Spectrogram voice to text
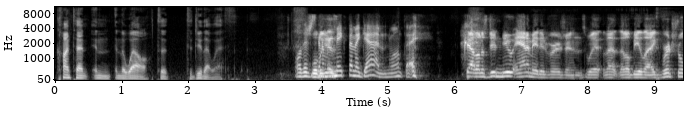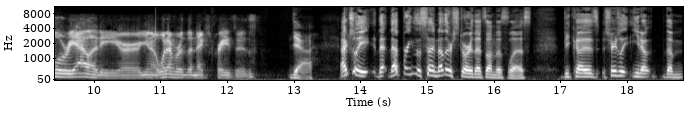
content in in the well to to do that with? Well, they're just well, going to remake them again, won't they? Yeah, they'll just do new animated versions with that. That'll be like virtual reality or you know whatever the next craze is. Yeah, Actually, that that brings us to another story that's on this list because strangely, you know, the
